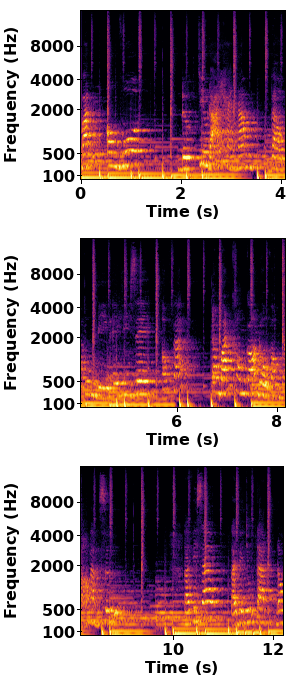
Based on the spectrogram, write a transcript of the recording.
bánh ông vua được chiêu đãi hàng năm vào cung điện Élysée ở Pháp. Trong bánh không có đồ vật nhỏ tại vì sao? Tại vì chúng ta đâu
